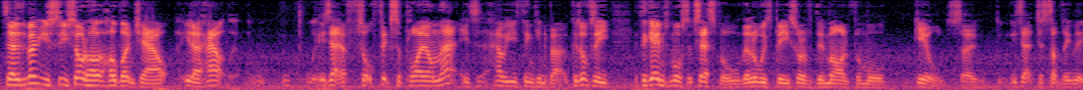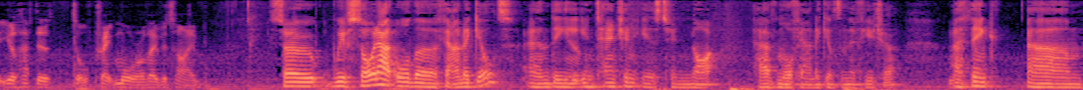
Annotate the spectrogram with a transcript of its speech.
So the moment you, you sold a whole, whole bunch out, you know how is that a sort of fixed supply on that? Is how are you thinking about? Because obviously, if the game's more successful, there'll always be sort of demand for more guilds. So is that just something that you'll have to sort of create more of over time? So we've sold out all the founder guilds, and the Yeah. intention is to not have more founder guilds in the future. I think um,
